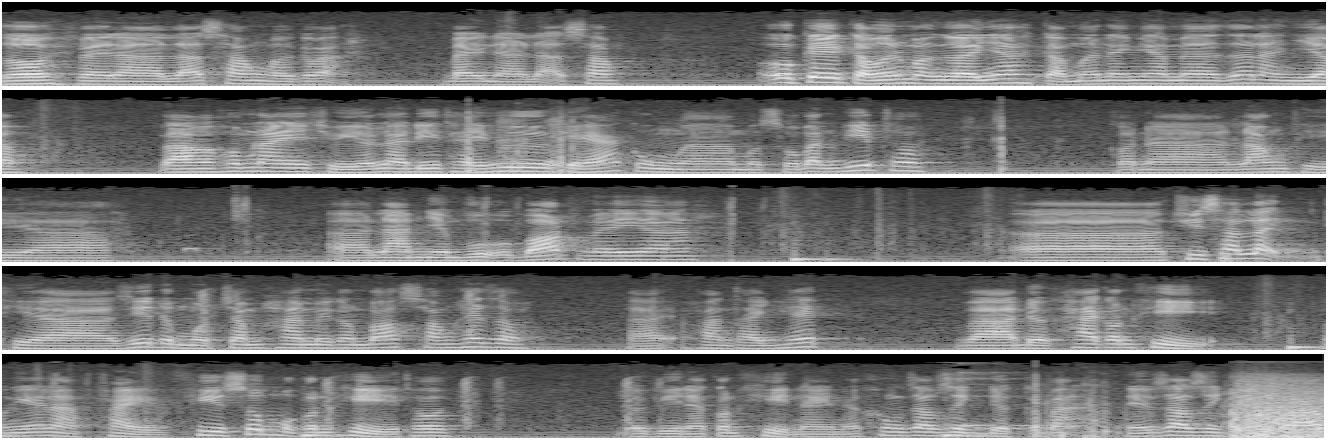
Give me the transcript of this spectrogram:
Rồi, vậy là đã xong rồi các bạn. Vậy là đã xong. Ok, cảm ơn mọi người nhé. Cảm ơn anh em à, rất là nhiều. Và hôm nay chủ yếu là đi thấy hư ké cùng à, một số bạn VIP thôi. Còn à, Long thì à, à, làm nhiệm vụ boss với à, à, truy sát lệnh thì à, giết được 120 con boss xong hết rồi. Đấy, hoàn thành hết. Và được hai con khỉ. Có nghĩa là phải phi xúc một con khỉ thôi. Bởi vì là con khỉ này nó không giao dịch được các bạn. Nếu giao dịch được cho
